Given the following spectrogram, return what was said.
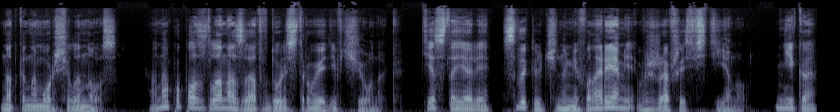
Надка наморщила нос. Она поползла назад вдоль строя девчонок. Те стояли с выключенными фонарями, вжавшись в стену. Ника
